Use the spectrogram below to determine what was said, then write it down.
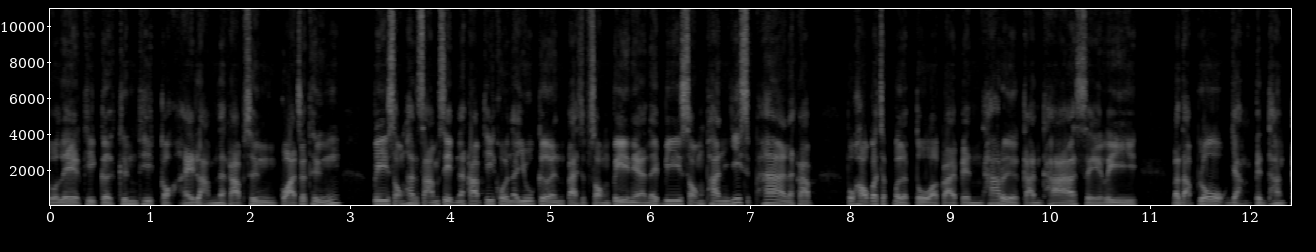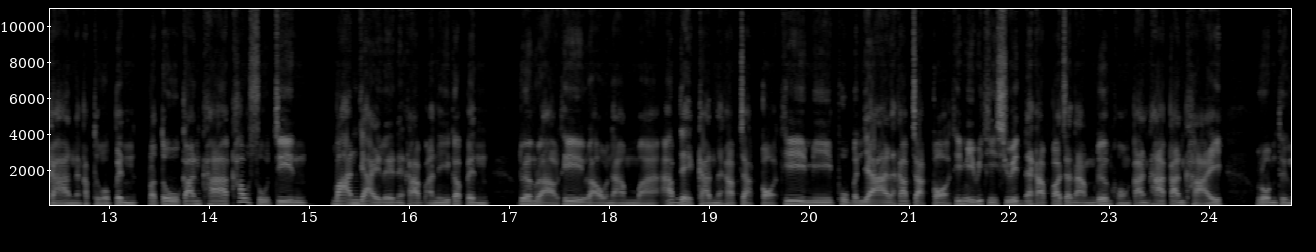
ตัวเลขที่เกิดขึ้นที่เกาะไหหลำนะครับ ซึ่งกว่าจะถึงปี 2030 นะครับที่คนอายุเกิน 82 ปีเนี่ยในปี 2025 นะครับพวกเขาก็จะเปิดตัวกลายเป็นท่าเรือการค้าเสรี ระดับโลกอย่างเป็นทางการนะครับถือว่าเป็นประตูการค้าเข้าสู่จีน บ้านใหญ่เลยนะครับ อันนี้ก็เป็นเรื่องราวที่เรานำมาอัปเดตกันนะครับ จากเกาะที่มีภูมิปัญญานะครับ จากเกาะที่มีวิถีชีวิตนะครับ ก็จะนำเรื่องของการค้าการขาย รวมถึง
